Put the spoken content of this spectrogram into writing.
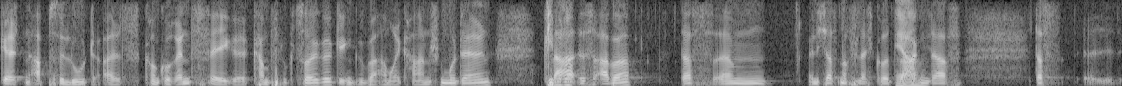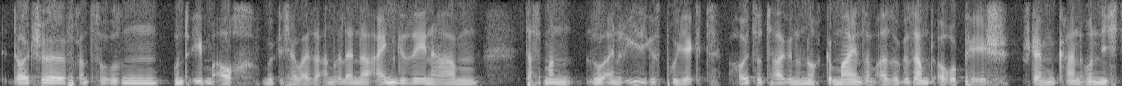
gelten absolut als konkurrenzfähige Kampfflugzeuge gegenüber amerikanischen Modellen. Klar ist aber, dass, ähm, wenn ich das noch vielleicht kurz ja. sagen darf, dass Deutsche, Franzosen und eben auch möglicherweise andere Länder eingesehen haben, dass man so ein riesiges Projekt heutzutage nur noch gemeinsam, also gesamteuropäisch stemmen kann und nicht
